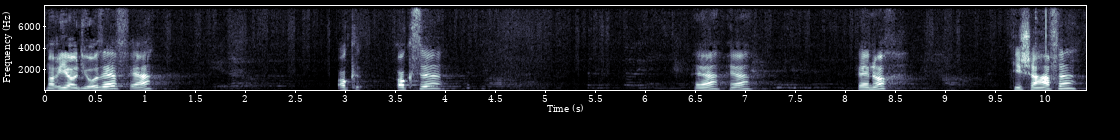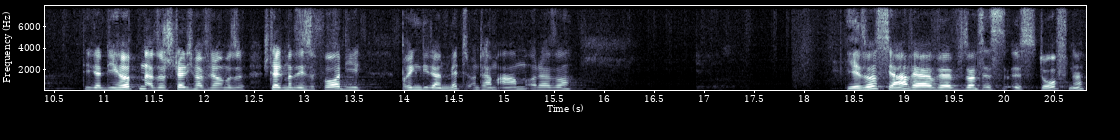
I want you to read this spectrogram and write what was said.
Maria und Josef, ja? Ochse? Ja, ja. Wer noch? Die Schafe, die, die Hirten, also stell ich mal, stellt man sich so vor, die bringen die dann mit unterm Arm oder so? Jesus, ja, wer, wer sonst ist, ist doof, ne?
